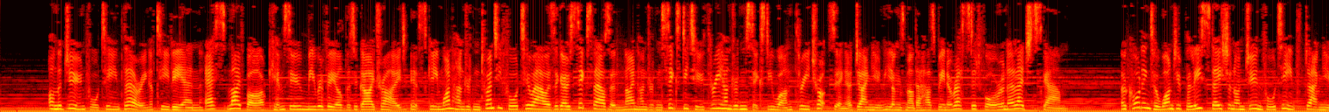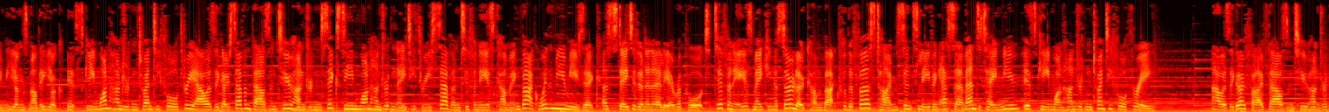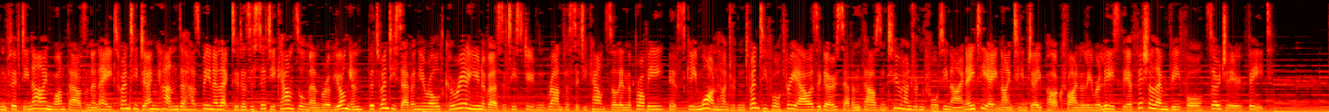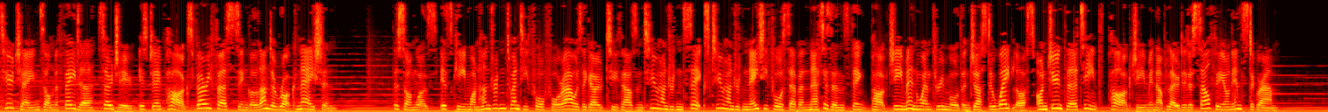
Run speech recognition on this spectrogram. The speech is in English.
On the June 14 airing of TVN's Life Bar, Kim Soo-mi revealed that a guy tried its scheme 124 two hours ago 6,962 361 3 Trot singer Jang Eun-young's mother has been arrested for an alleged scam. According to Wonju police station on June 14, Jang Eun-young's mother Yuk, its scheme 124 three hours ago 7,216 183 7 Tiffany is coming back with new music. As stated in an earlier report, Tiffany is making a solo comeback for the first time since leaving SM Entertainment, its scheme 124 3 hours ago 5,259 1008 20 Zheng Handa has been elected as a city council member of Yong'an. The 27-year-old Korea University student ran for city council in the Provi, its scheme 124 three hours ago 7,249 88 19 Jay Park finally released the official MV for Soju, Feet. 2 Chainz on the Fader, Soju, is Jay Park's very first single under Roc Nation. The song was, its scheme 124 4 hours ago 2206 284 7 Netizens think Park Jimin went through more than just a weight loss. On June 13, Park Jimin uploaded a selfie on Instagram.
